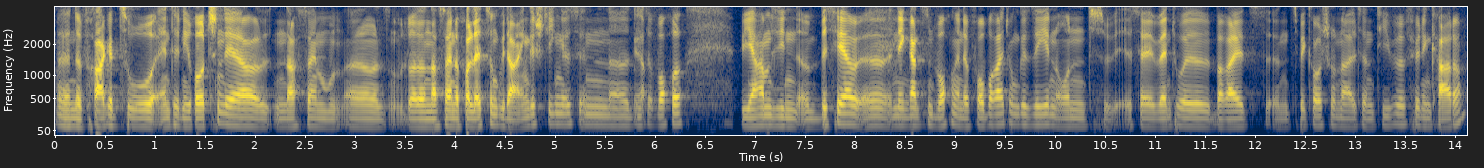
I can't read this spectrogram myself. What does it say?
Äh, eine Frage zu Anthony Rotschen, der nach, seinem, äh, oder nach seiner Verletzung wieder eingestiegen ist in äh, diese ja. Woche. Wie haben Sie äh, bisher äh, in den ganzen Wochen in der Vorbereitung gesehen und ist er eventuell bereits in Zwickau schon eine Alternative für den Kader?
